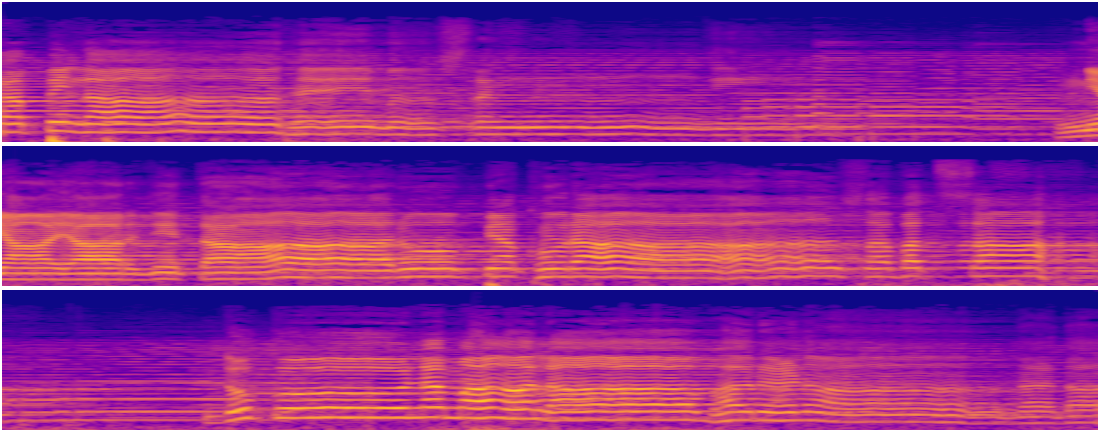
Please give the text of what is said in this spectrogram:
कपिला हेम श्रृंगी न्यायार्जितारोप्य खुरा सबत्सा दुकूलमाला भरणा ददा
